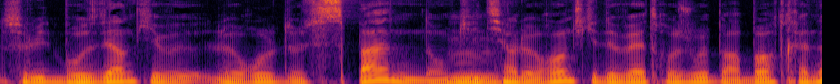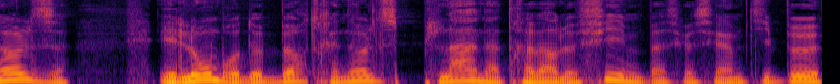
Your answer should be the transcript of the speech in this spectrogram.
celui de Bruce Dern, qui est le rôle de Span, donc qui Mm. tient le ranch, qui devait être joué par Burt Reynolds. Et l'ombre de Burt Reynolds plane à travers le film, parce que c'est un petit peu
